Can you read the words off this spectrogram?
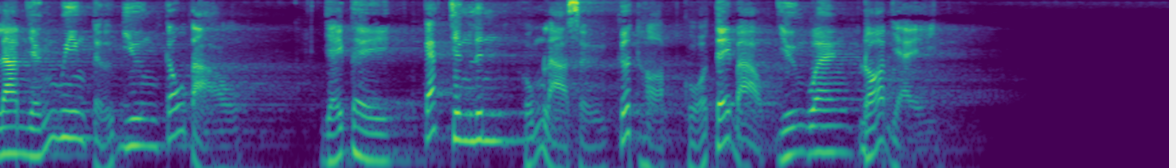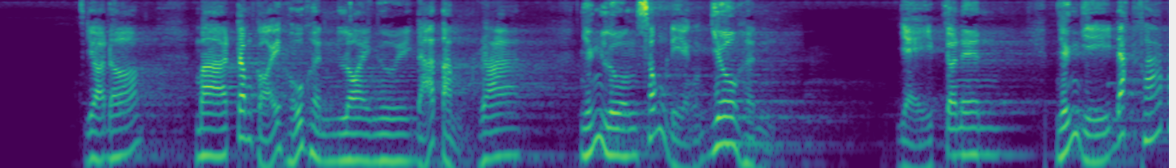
Làm những nguyên tử dương cấu tạo. Vậy thì các chân linh cũng là sự kết hợp của tế bào dương quang, đó vậy. Do đó mà trong cõi hữu hình loài người đã tầm ra, những luồng sóng điện vô hình. Vậy cho nên, những vị đắc pháp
